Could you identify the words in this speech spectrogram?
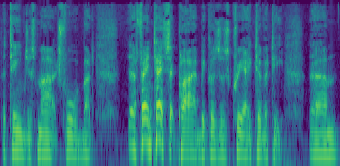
the team just marched forward, but a fantastic player because of his creativity. Um,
